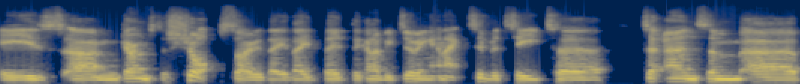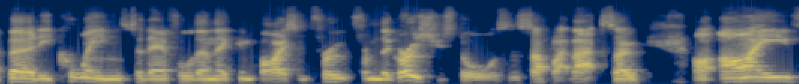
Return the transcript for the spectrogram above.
is um, going to the shop. So they, they, they're going to be doing an activity to, to earn some uh, birdie coins. So therefore, then they can buy some fruit from the grocery stores and stuff like that. So I've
